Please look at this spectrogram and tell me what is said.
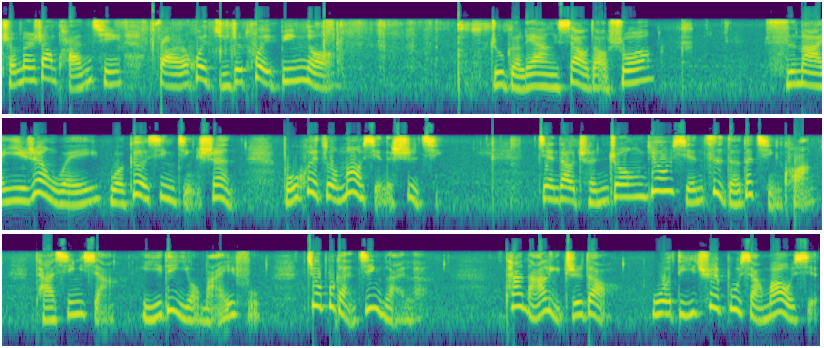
城门上弹琴，反而会急着退兵呢？”诸葛亮笑道：“说，司马懿认为我个性谨慎，不会做冒险的事情。”见到城中悠闲自得的情况，他心想一定有埋伏，就不敢进来了。他哪里知道，我的确不想冒险，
